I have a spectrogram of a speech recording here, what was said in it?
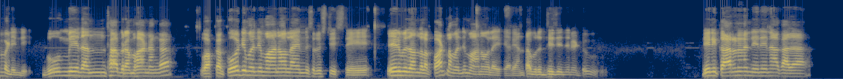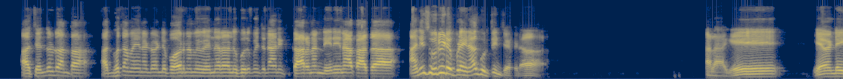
పడింది భూమి మీద అంతా బ్రహ్మాండంగా ఒక్క కోటి మంది మానవులు ఆయన్ని సృష్టిస్తే ఎనిమిది వందల కోట్ల మంది మానవులు అయ్యారు ఎంత వృద్ధి చెందినట్టు. దీనికి కారణం నేనేనా కాదా? ఆ చంద్రుడు అంత అద్భుతమైనటువంటి పౌర్ణమి వెన్నెలను కురిపించడానికి కారణం నేనేనా కాదా? అని సూర్యుడు ఎప్పుడైనా గుర్తించాడా? అలాగే ఏమండి?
